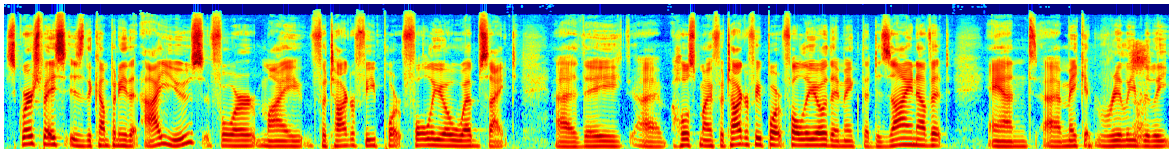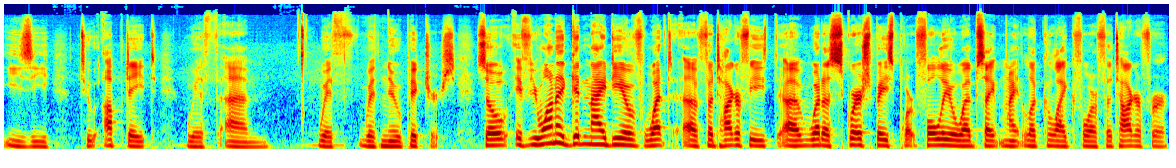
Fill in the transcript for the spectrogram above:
Squarespace is the company that I use for my photography portfolio website. Uh, they uh, host my photography portfolio, they make the design of it, and uh, make it really, really easy to update with. Um, with with new pictures. So if you want to get an idea of what a photography, uh, what a Squarespace portfolio website might look like for a photographer,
